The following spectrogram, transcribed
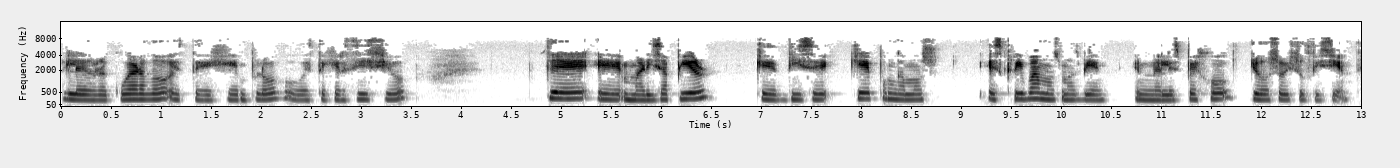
les recuerdo este ejemplo o este ejercicio de eh, Marisa Peer que dice que pongamos escribamos más bien en el espejo yo soy suficiente.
